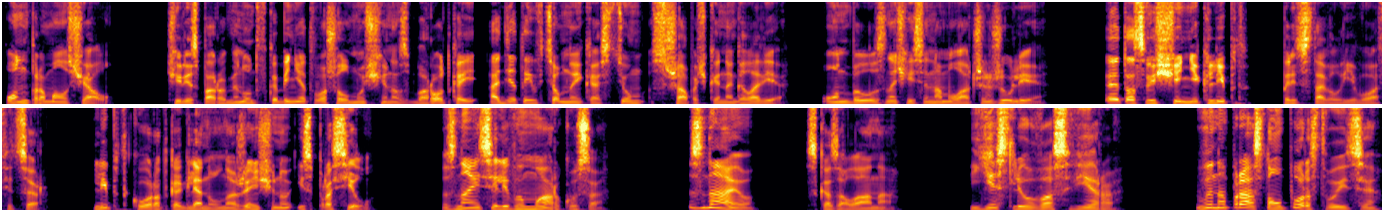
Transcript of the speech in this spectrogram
Он промолчал. Через пару минут в кабинет вошел мужчина с бородкой, одетый в темный костюм с шапочкой на голове. Он был значительно младше Джулии. «Это священник Липт», — представил его офицер. Липт коротко глянул на женщину и спросил. «Знаете ли вы Маркуса?» «Знаю», — сказала она. «Есть ли у вас вера?» «Вы напрасно упорствуете»,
